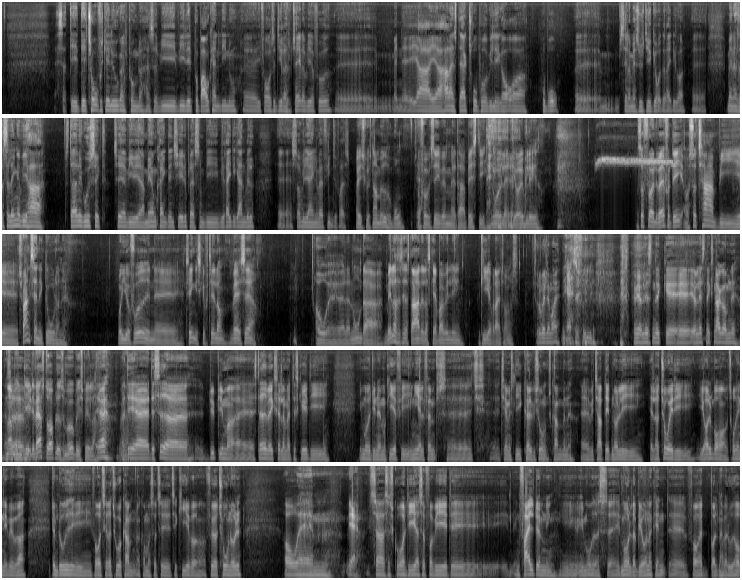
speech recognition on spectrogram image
altså, det, det er to forskellige udgangspunkter. Altså, vi, vi er lidt på bagkant lige nu øh, i forhold til de resultater, vi har fået. Øh, men øh, jeg, jeg har da en stærk tro på, at vi ligger over Hobro, øh, selvom jeg synes, de har gjort det rigtig godt. Øh, men altså, så længe vi har stadigvæk udsigt til, at vi er med omkring den 6. plads, som vi, vi rigtig gerne vil, øh, så vil jeg egentlig være fint tilfreds. Og I skal jo snart møde Hobro, så ja. får vi se, hvem der er bedst i Nordjylland i øjeblikket. Og så fløj det hvad for det, og så tager vi øh, tvangsanekdoterne, hvor I har fået en øh, ting, I skal fortælle om hver især. Og øh, er der nogen, der melder sig til at starte, eller skal jeg bare vælge en? Så kigger jeg på dig, Thomas. Så du vælger mig? Ja, selvfølgelig. jeg, vil næsten ikke, øh, jeg vil næsten ikke snakke om det. Altså, Nå, men det er det værste, du oplevede som OB-spiller. Ja, og ja. Det, er, det sidder dybt i mig øh, stadigvæk, selvom at det skete i, imod Dynamo Kiev i, 99 øh, Champions League kvalifikationskampene. Øh, vi tabte 1-0 i, eller 2-1 i, i Aalborg, og troede egentlig, vi var dømt ud i, forhold til returkampen, og kommer så til, til Kiev og fører 2-0. Og øhm, ja, så, så scorer de, og så får vi et, øh, en fejldømning imod os. Øh, et mål, der bliver underkendt, øh, for at bolden har været ude over.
